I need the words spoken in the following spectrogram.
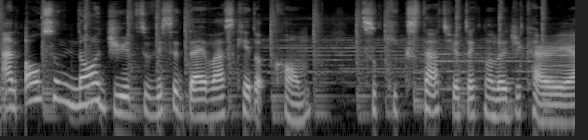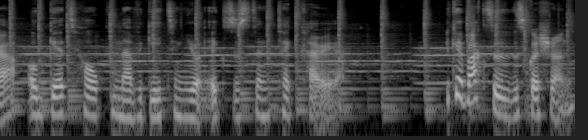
and also nudge you to visit diversek.com to kickstart your technology career or get help navigating your existing tech career. Okay, back to the discussion.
